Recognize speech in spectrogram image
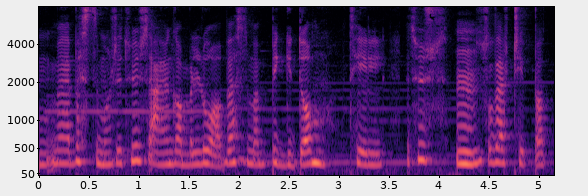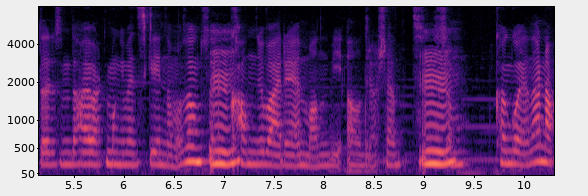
med bestemor sitt hus er jo en gammel låve som er bygd om til et hus. Så det er typ at det, liksom, det har jo vært mange mennesker innom, og sånn, så det kan jo være en mann vi aldri har kjent, som kan gå igjen her. da.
